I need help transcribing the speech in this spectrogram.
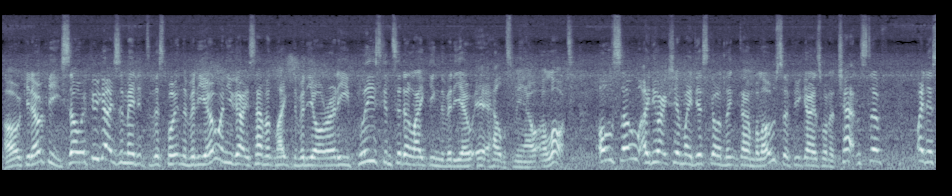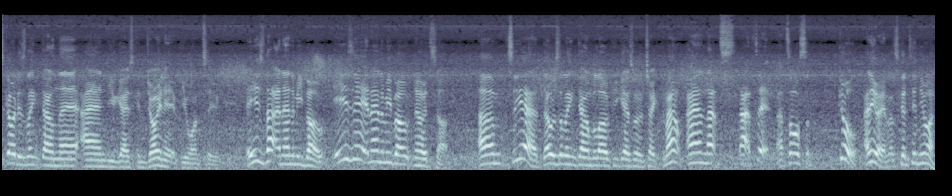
Okie dokie, so if you guys have made it to this point in the video and you guys haven't liked the video already, please consider liking the video, it helps me out a lot. Also, I do actually have my Discord link down below, so if you guys want to chat and stuff, my Discord is linked down there and you guys can join it if you want to. Is that an enemy boat? Is it an enemy boat? No, it's not. Um, so yeah, those are linked down below if you guys want to check them out, and that's that's it. That's awesome. Cool. Anyway, let's continue on.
